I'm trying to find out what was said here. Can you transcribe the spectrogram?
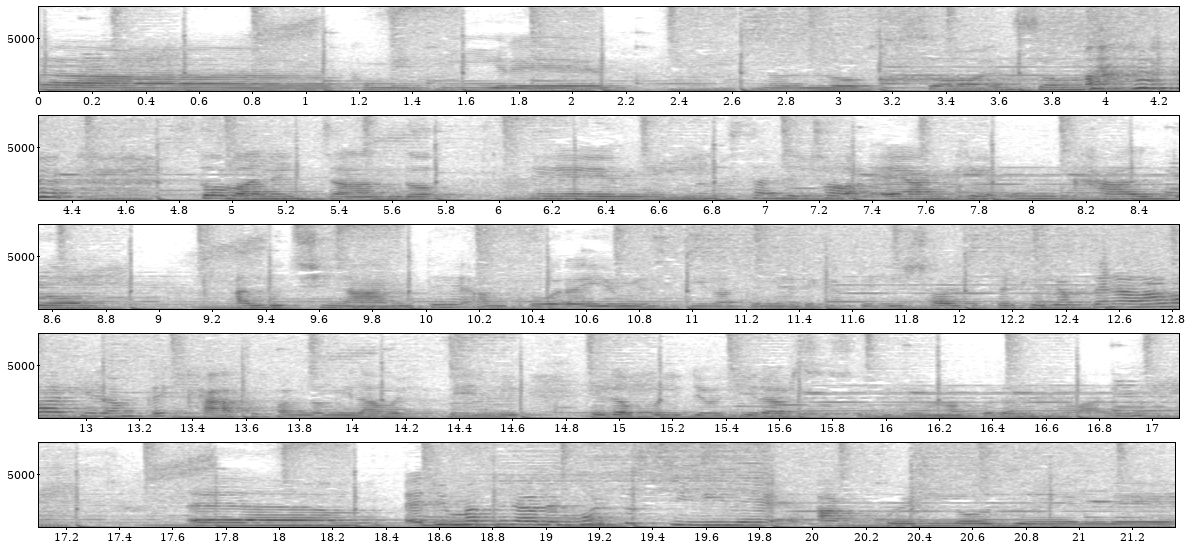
uh, come dire, non lo so, insomma, sto vaneggiando. E nonostante ciò è anche un caldo allucinante, ancora io mi ostino a tenere i capelli sciolti perché li ho appena lavati ed è un peccato quando mi lavo i capelli e dopo li devo tirare su subito in una coda di cavallo. Eh, è di un materiale molto simile a quello delle,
